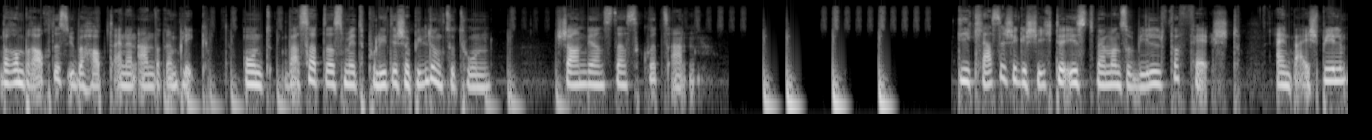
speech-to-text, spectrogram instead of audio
warum braucht es überhaupt einen anderen Blick? Und was hat das mit politischer Bildung zu tun? Schauen wir uns das kurz an. Die klassische Geschichte ist, wenn man so will, verfälscht. Ein Beispiel,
